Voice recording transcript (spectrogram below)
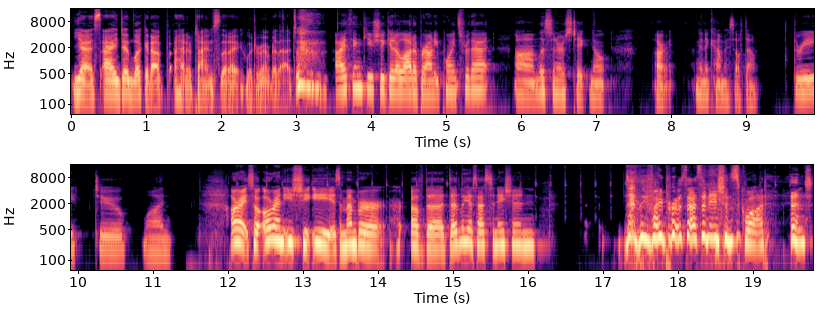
yes, I did look it up ahead of time so that I would remember that. I think you should get a lot of brownie points for that. Um, listeners, take note. All right, I'm going to count myself down. Three, two, one. All right, so Oren Ishii is a member of the Deadly Assassination, Deadly Viper Assassination Squad, and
